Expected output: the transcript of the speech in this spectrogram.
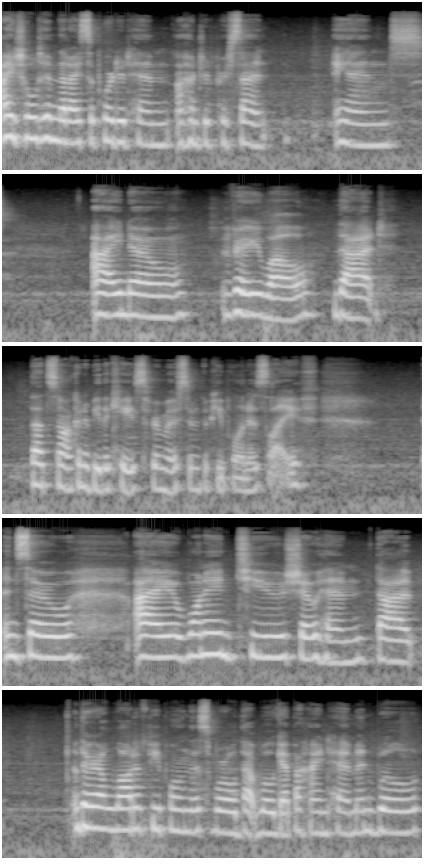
I told him that I supported him 100% and I know very well that that's not going to be the case for most of the people in his life. And so I wanted to show him that there are a lot of people in this world that will get behind him and will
